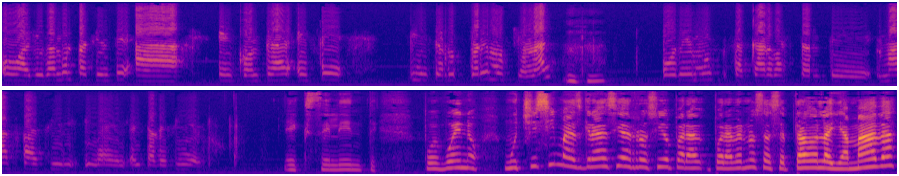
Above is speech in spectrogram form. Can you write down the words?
o ayudando al paciente a encontrar ese interruptor emocional, podemos sacar bastante más fácil el, padecimiento. Excelente. Pues bueno, muchísimas gracias, Rocío, para, por habernos aceptado la llamada,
